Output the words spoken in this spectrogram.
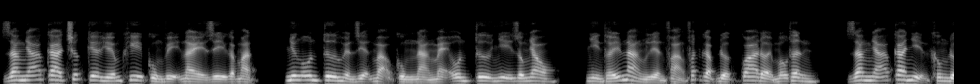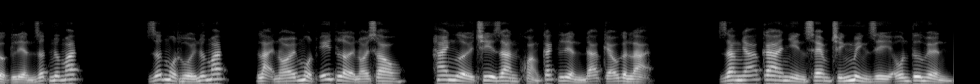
Giang Nhã ca trước kia hiếm khi cùng vị này gì gặp mặt, nhưng ôn tư huyền diện mạo cùng nàng mẹ ôn tư nhị giống nhau, nhìn thấy nàng liền phảng phất gặp được qua đời mẫu thân, Giang Nhã ca nhịn không được liền rớt nước mắt. Rớt một hồi nước mắt, lại nói một ít lời nói sau, hai người chi gian khoảng cách liền đã kéo gần lại. Giang Nhã ca nhìn xem chính mình gì ôn tư huyền,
